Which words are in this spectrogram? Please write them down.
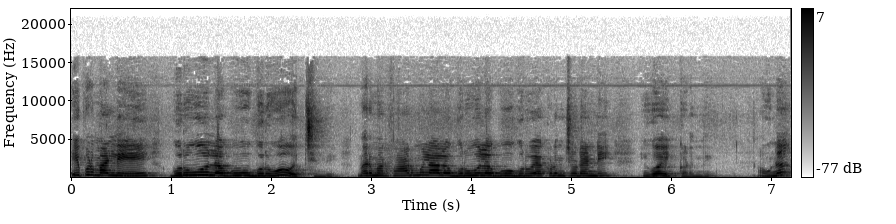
ఇప్పుడు మళ్ళీ గురువు లఘు గురువు వచ్చింది. మరి మన ఫార్ములాలో గురువు లఘు గురువు ఎక్కడుంది చూడండి. ఇగో ఇక్కడుంది. అవునా?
